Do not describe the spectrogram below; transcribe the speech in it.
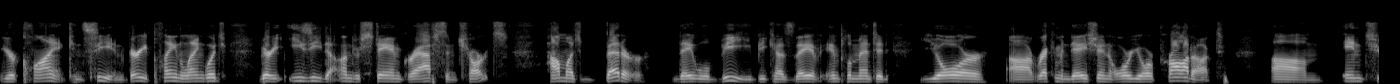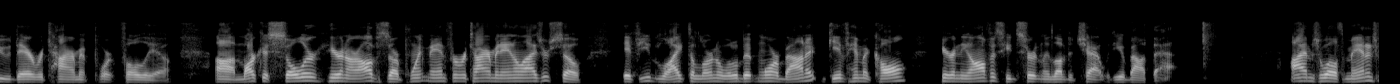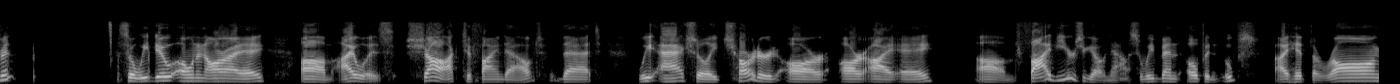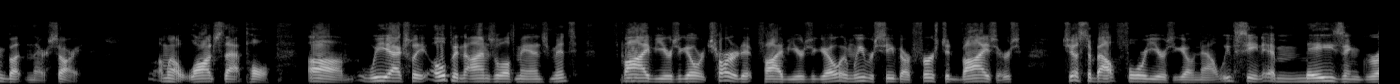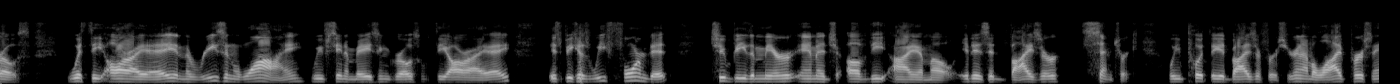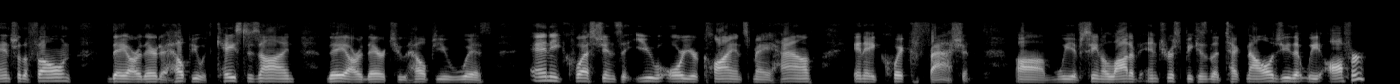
your client can see in very plain language, very easy to understand graphs and charts, how much better they will be because they have implemented your uh, recommendation or your product um, into their retirement portfolio. Uh, Marcus Solar here in our office is our point man for retirement analyzers. So if you'd like to learn a little bit more about it, give him a call here in the office. He'd certainly love to chat with you about that. IAMS Wealth Management. So we do own an RIA. Um, I was shocked to find out that we actually chartered our RIA um, five years ago now. So we've been open. Oops, I hit the wrong button there. Sorry. I'm going to launch that poll. Um, we actually opened IAMS Wealth Management five years ago or chartered it five years ago, and we received our first advisors just about four years ago now. We've seen amazing growth with the RIA. And the reason why we've seen amazing growth with the RIA is because we formed it to be the mirror image of the IMO. It is advisor centric. We put the advisor first. You're going to have a live person answer the phone. They are there to help you with case design. They are there to help you with any questions that you or your clients may have in a quick fashion. Um, we have seen a lot of interest because of the technology that we offer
